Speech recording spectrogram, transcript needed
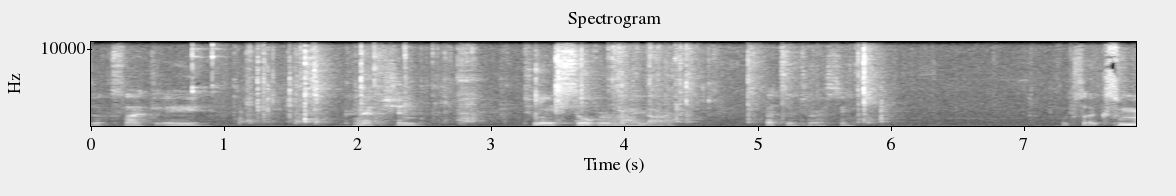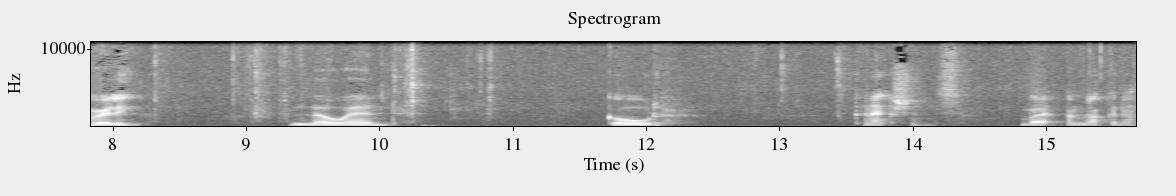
It looks like a connection to a silver mylar. That's interesting. Looks like some really low end gold connections. But I'm not gonna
